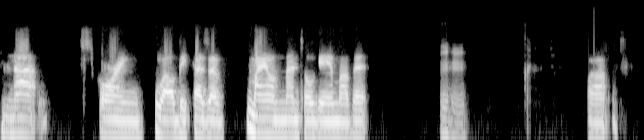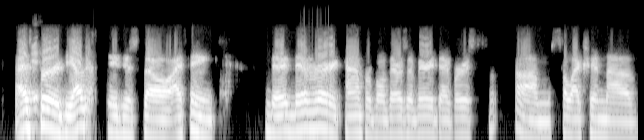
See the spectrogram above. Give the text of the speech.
not scoring well because of my own mental game of it. Mm-hmm. Uh, as it, for the other stages, though, I think they're they're very comparable. There's a very diverse um, selection of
